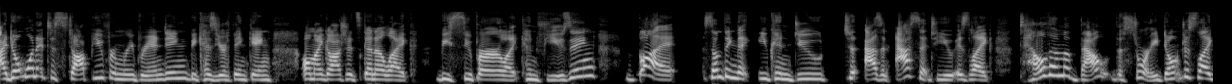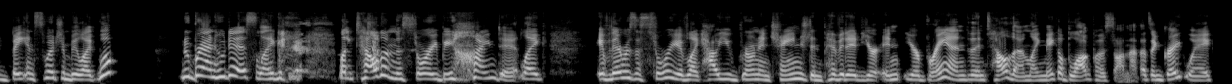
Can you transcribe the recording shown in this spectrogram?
I don't want it to stop you from rebranding because you're thinking, "Oh my gosh, it's going to like be super like confusing." But something that you can do to as an asset to you is like tell them about the story. Don't just like bait and switch and be like, "Whoop, new brand, who dis?" Like like tell them the story behind it. Like if there was a story of like how you've grown and changed and pivoted your in, your brand, then tell them like make a blog post on that. That's a great way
